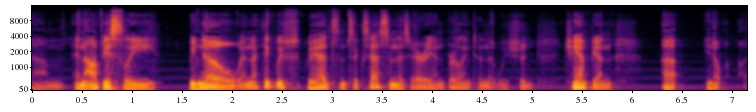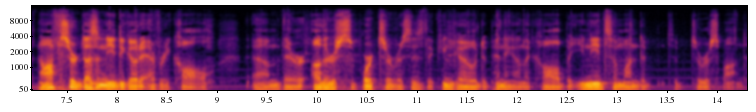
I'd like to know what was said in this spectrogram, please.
Um, and obviously, we know, and I think we've we had some success in this area in Burlington that we should champion. Uh, you know, an officer doesn't need to go to every call. Um, there are other support services that can go depending on the call, but you need someone to, to, to respond.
